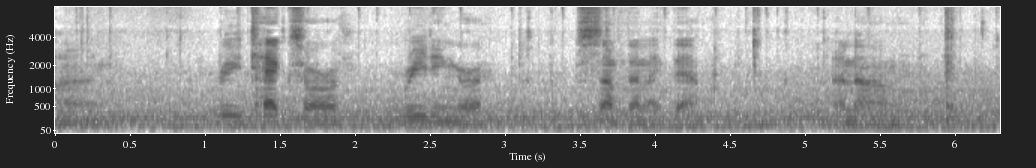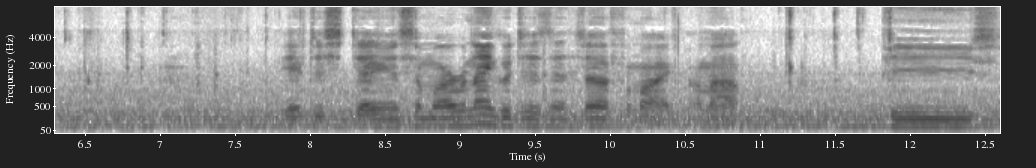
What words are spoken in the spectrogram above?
uh, read text or reading or something like that. And um, you have to stay in some more languages and stuff. I'm alright. I'm out. Peace.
